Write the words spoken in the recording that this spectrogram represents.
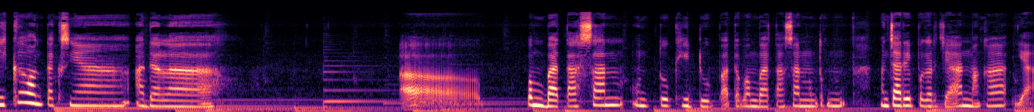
jika konteksnya adalah uh, pembatasan untuk hidup atau pembatasan untuk mencari pekerjaan maka ya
